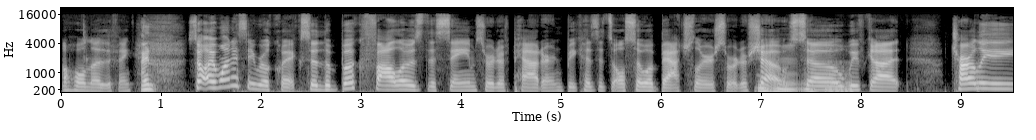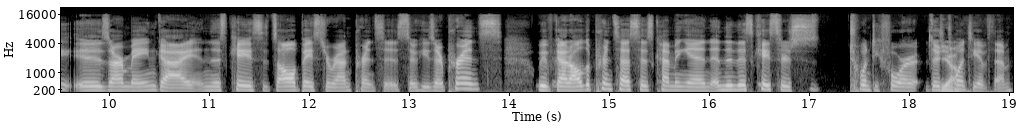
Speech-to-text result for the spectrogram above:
a whole nother thing. And- so I want to say real quick. So the book follows the same sort of pattern because it's also a bachelor sort of show. Mm-hmm, so we've got Charlie is our main guy. In this case, it's all based around princes. So he's our prince. We've got all the princesses coming in, and in this case, there's 24. There's Yeah. 20 of them.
